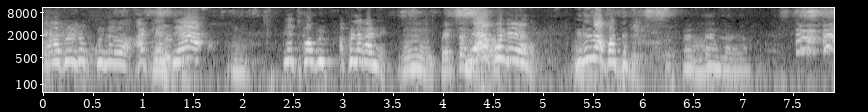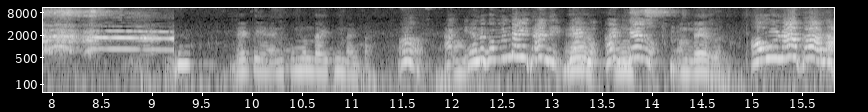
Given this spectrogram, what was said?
నా అట్లయితే ఎత్తుకో పిల్లగాన్ని. పెడతాం లేదు. ఇది నా పద్ధతి. రేటు వెనక ముందు అవుతుందంట ఆ, వెనక ముందు అవుతుంది లేదు లేదు. అవునా కాదా?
